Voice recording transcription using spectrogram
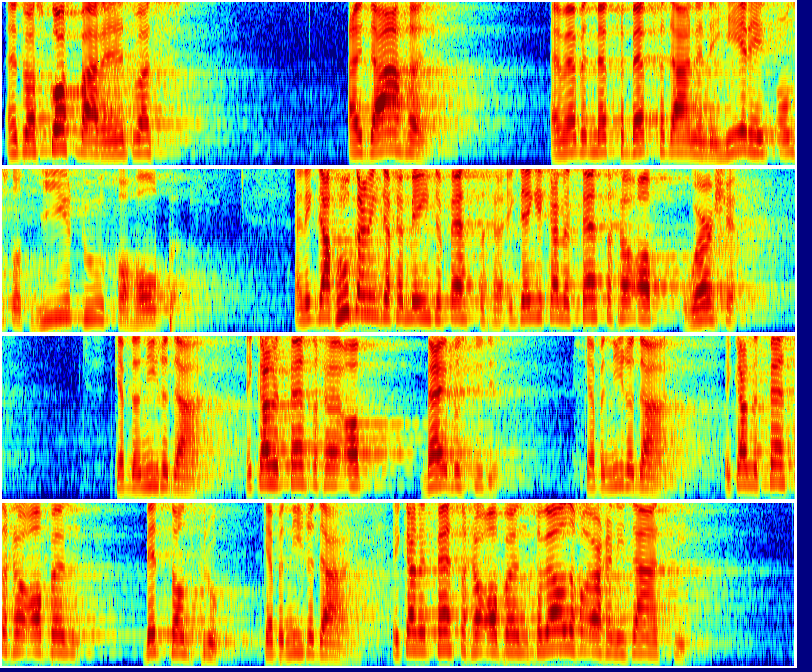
En het was kostbaar en het was uitdagend. En we hebben het met gebed gedaan en de Heer heeft ons tot hiertoe geholpen. En ik dacht, hoe kan ik de gemeente vestigen? Ik denk, ik kan het vestigen op worship. Ik heb dat niet gedaan. Ik kan het vestigen op Bijbelstudie. Ik heb het niet gedaan. Ik kan het vestigen op een bidstandgroep. Ik heb het niet gedaan. Ik kan het vestigen op een geweldige organisatie.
